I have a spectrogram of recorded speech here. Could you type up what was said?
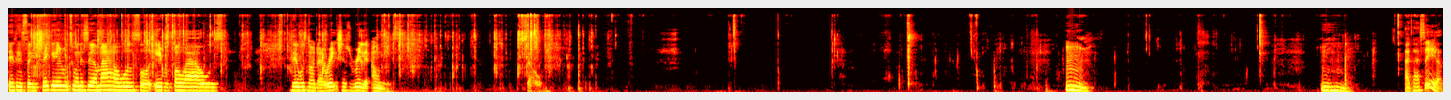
They didn't say shake it every 27 hours or every four hours. There was no directions really on this. So Mm. Mm-hmm. Like I said,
